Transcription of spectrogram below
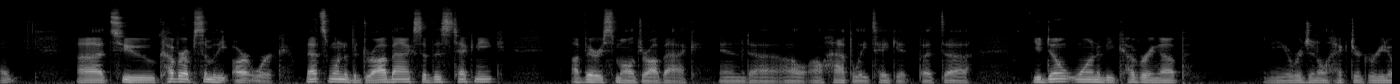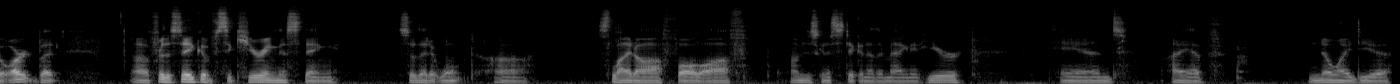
oh, uh, to cover up some of the artwork. That's one of the drawbacks of this technique a very small drawback, and uh, I'll, I'll happily take it. But uh, you don't want to be covering up any original Hector Garrido art, but uh, for the sake of securing this thing so that it won't uh, slide off, fall off, I'm just going to stick another magnet here. And I have no idea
